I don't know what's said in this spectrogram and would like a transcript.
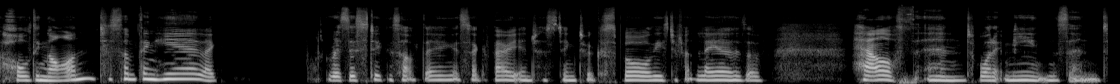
holding on to something here, like resisting something. It's like very interesting to explore these different layers of health and what it means. And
